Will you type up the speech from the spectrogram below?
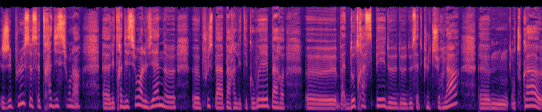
J'ai plus ce- cette tradition là les traditions elles viennent euh, euh, plus bah, par les takeaways par euh, bah, d'autres aspects de, de- de cette culture là en tout cas euh,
